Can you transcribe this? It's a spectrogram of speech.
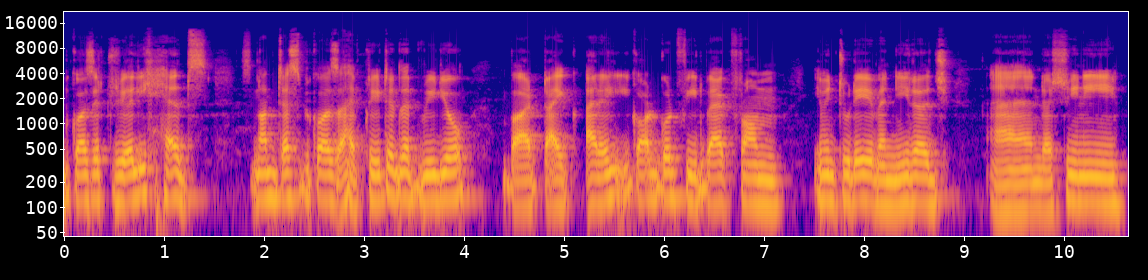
because it really helps. It's not just because I have created that video, but I, I really got good feedback from even today when Neeraj and uh, and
